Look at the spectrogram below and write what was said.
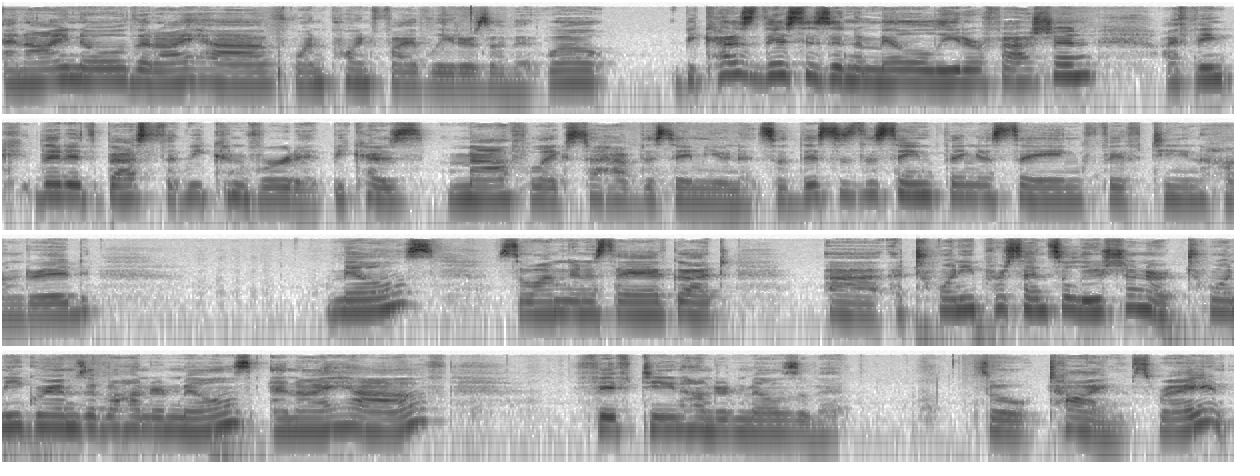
and I know that I have 1.5 liters of it. Well, because this is in a milliliter fashion, I think that it's best that we convert it because math likes to have the same unit. So this is the same thing as saying 1500 mils. So I'm going to say I've got uh, a 20% solution or 20 grams of 100 mils and I have 1500 mils of it. So times, right?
